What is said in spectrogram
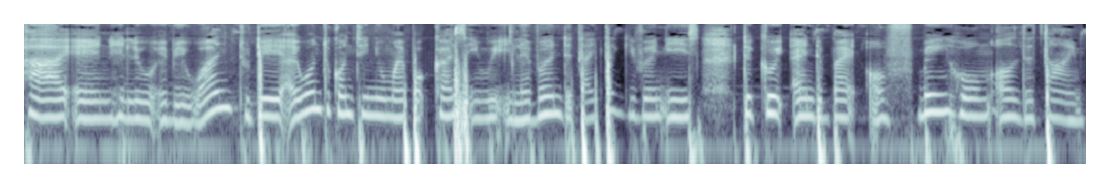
Hi and hello everyone. Today I want to continue my podcast in week 11. The title given is The Good and the Bad of Being Home All the Time.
